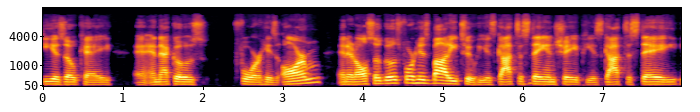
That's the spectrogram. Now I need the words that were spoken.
he is okay. And that goes for his arm and it also goes for his body too. He has got to mm-hmm. stay in shape. He has got to stay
